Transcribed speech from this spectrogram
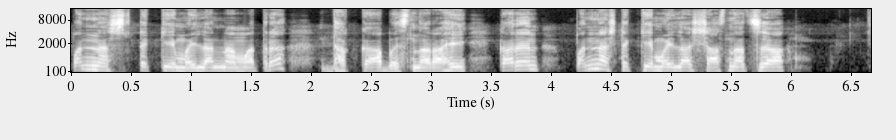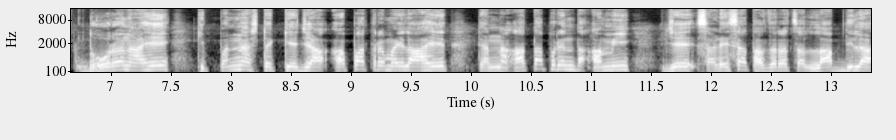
पन्नास टक्के महिलांना मात्र धक्का बसणार आहे. कारण पन्नास टक्के महिला शासनाचा धोरण आहे की पन्नास टक्के ज्या अपात्र महिला आहेत त्यांना आतापर्यंत आम्ही जे साडेसात हजाराचा लाभ दिला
